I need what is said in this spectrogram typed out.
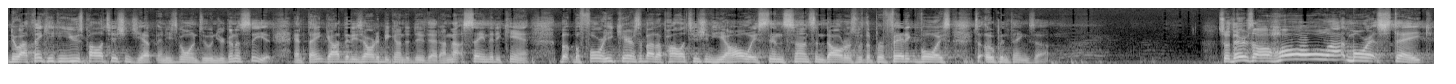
Do I think He can use politicians? Yep, and He's going to, and you're going to see it. And thank God that He's already begun to do that. I'm not saying that He can't, but before He cares about a politician, He always sends sons and daughters with a prophetic voice to open things up. So there's a whole lot more at stake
